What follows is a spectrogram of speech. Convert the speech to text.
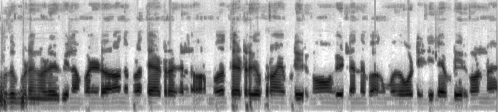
புது படங்கள் ரிவ்யூலாம் பண்ணிட்டு வரோம். அந்த படம் தேட்டர்கள் வரும்போது தேட்டருக்கு அப்புறம் எப்படி இருக்கும்? வீட்டில் இருந்து பார்க்கும்போது ஓடிடியில் எப்படி இருக்கும்னு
